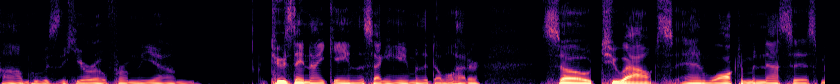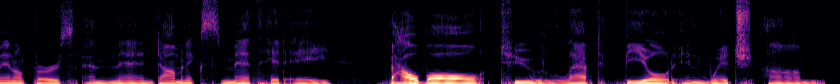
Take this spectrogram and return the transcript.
um, who was the hero from the um, Tuesday night game, the second game of the doubleheader. So two outs and walked Meneses, man on first, and then Dominic Smith hit a foul ball to left field in which um,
